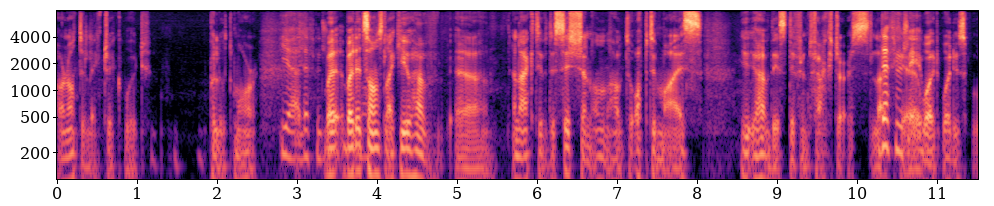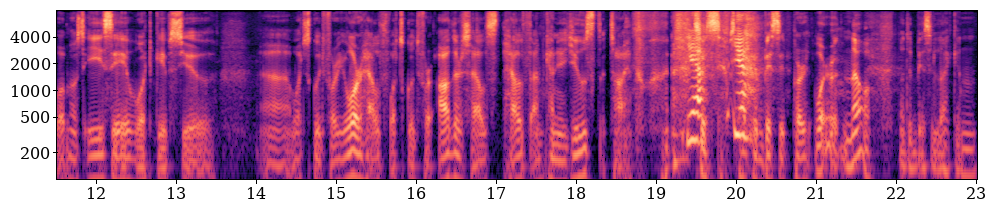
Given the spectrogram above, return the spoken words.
are not electric would pollute more. Yeah, definitely. But but it sounds like you have uh, an active decision on how to optimize. You, you have these different factors, like Definitely. Uh, what what is what most easy, what gives you. Uh, what's good for your health? What's good for others' health? Health, and can you use the time? Yeah, so it seems yeah. like a busy person. No, not a busy, like an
